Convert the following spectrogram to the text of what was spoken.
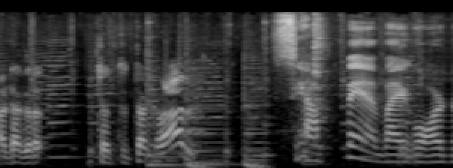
हाँ, ट- स्यापे हैं बाय गॉड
